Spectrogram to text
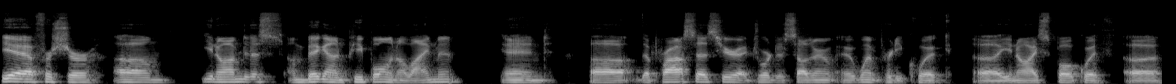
Yeah, for sure. Um, you know, I'm just, I'm big on people and alignment. And uh, the process here at Georgia Southern, it went pretty quick. Uh, you know, I spoke with uh,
